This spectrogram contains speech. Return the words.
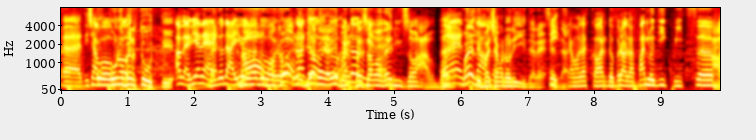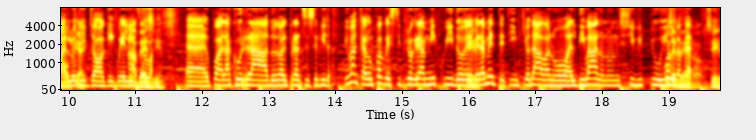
Eh, diciamo Uno per tutti. Vabbè, Vianello, dai, io no, lo ma adoro. come lo adoro, Vianello? Io adoro pensavo Vianello. Enzo Abbo. Eh, Quelli no, facevano ridere. Sì, Eh, siamo d'accordo, però no, parlo di quiz, parlo ok. di giochi, quelli Ah, beh, insomma, sì. eh, un po' alla Corrado, no? il pranzo è servito. Mi mancano un po' questi programmi qui dove Sì. veramente ti inchiodavano al divano, non uscivi più, dici vabbè. vero, sì,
